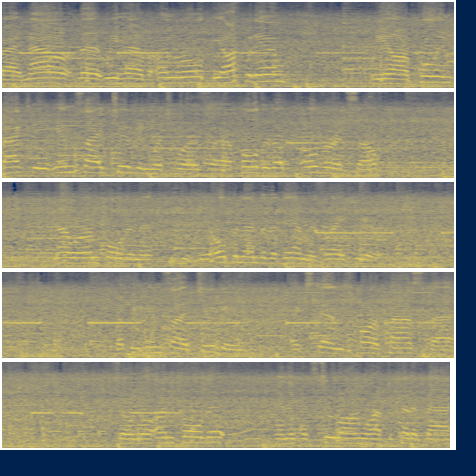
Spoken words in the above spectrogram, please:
Alright, now that we have unrolled the aquadam, we are pulling back the inside tubing which was uh, folded up over itself. Now we're unfolding it. The open end of the dam is right here. But the inside tubing extends far past that. So we'll unfold it and if it's too long we'll have to cut it back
